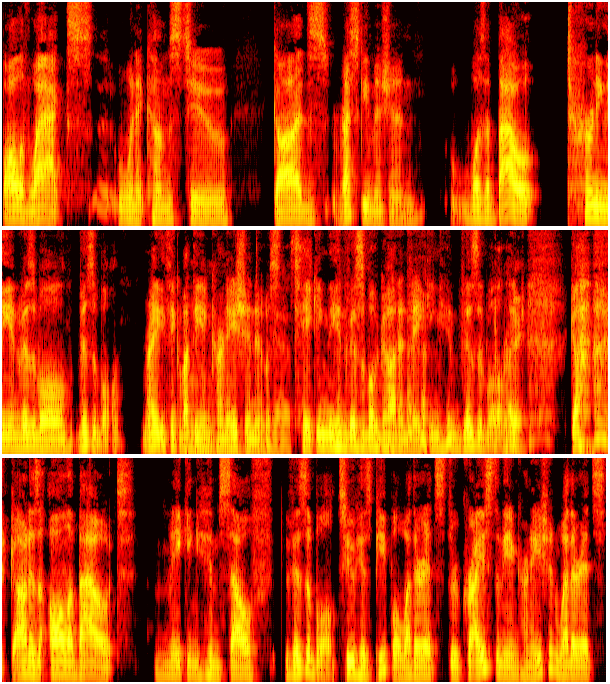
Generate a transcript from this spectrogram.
ball of wax when it comes to God's rescue mission was about turning the invisible visible, right? You think about mm, the incarnation, it was yes. taking the invisible God and making him visible. right. Like God, God is all about making himself visible to his people, whether it's through Christ and the incarnation, whether it's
